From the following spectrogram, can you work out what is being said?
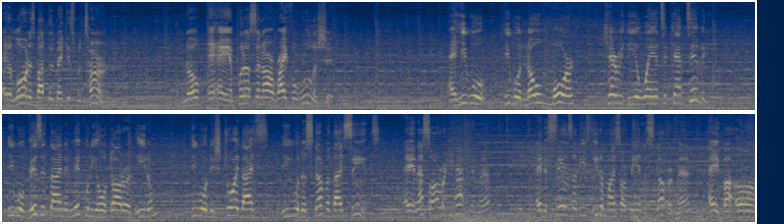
Hey, the Lord is about to make his return. You know, and, and put us in our rightful rulership. And he will he will no more carry thee away into captivity. He will visit thine iniquity, O daughter of Edom. He will destroy thy he will discover thy sins. Hey, and that's already happening, man. Hey, the sins of these Edomites are being discovered, man. Hey, by um,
